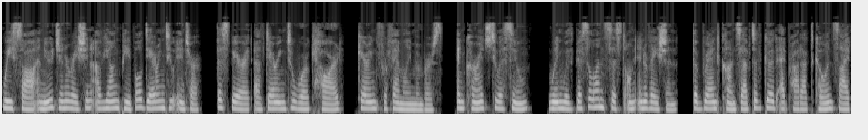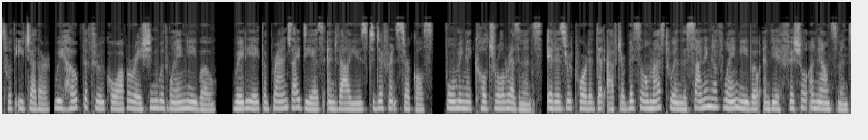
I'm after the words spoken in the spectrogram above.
we saw a new generation of young people daring to enter, the spirit of daring to work hard, caring for family members, and courage to assume, when with Bissell insist on innovation, the brand concept of good at product coincides with each other. We hope that through cooperation with Wang Yibo, radiate the brand's ideas and values to different circles, forming a cultural resonance. It is reported that after Bissell must win the signing of Wang Yibo and the official announcement,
